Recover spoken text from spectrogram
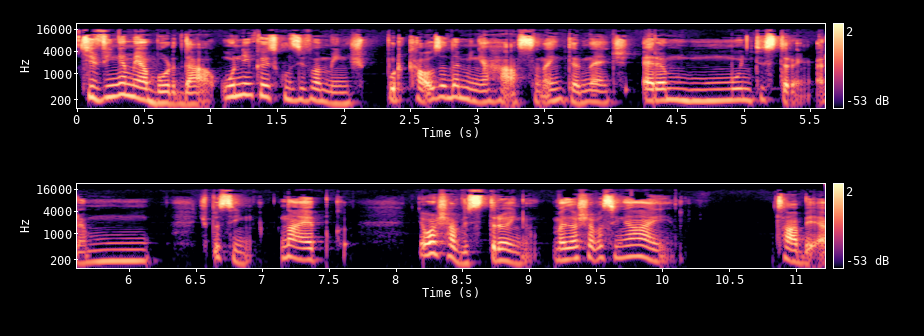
que vinha me abordar única e exclusivamente por causa da minha raça na internet era muito estranho. Era tipo assim, na época eu achava estranho, mas eu achava assim, ai, sabe, é,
